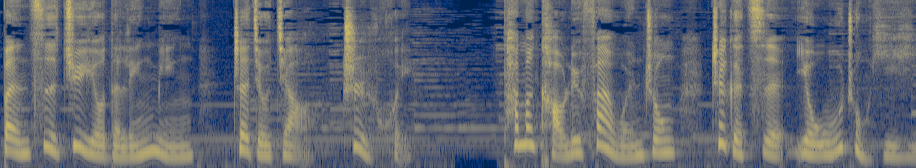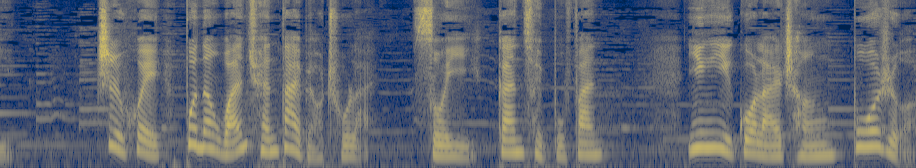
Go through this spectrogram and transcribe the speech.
本自具有的灵明，这就叫智慧。他们考虑范文中这个字有五种意义，智慧不能完全代表出来，所以干脆不翻，音译过来成般若。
